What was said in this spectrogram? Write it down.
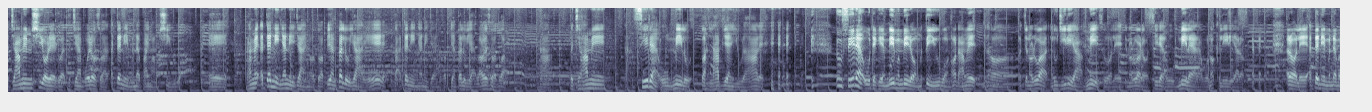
တကြားမင်းမရှိတော့တဲ့အတွက်တကြံပွဲတော့ဆိုတာအတက်နေမနေ့ပိုင်းမှာမရှိဘူးပေါ့အဲဒါပေမဲ့အတက်နေညနေကြရင်တော့သူကပြန်ပက်လို့ရတယ်တဲ့သူအတက်နေညနေကြရင်တော့သူပြန်ပက်လို့ရတယ်ဘာလို့လဲဆိုတော့သူကဒါတကြားမင်း ဒါဆေးတံအိုးမေ့လို့သူကလာပြန်ယူတာတဲ့သူဆေးတံအိုးတကယ်မေ့မမေ့တော့မသိဘူးပေါ့နော်ဒါပေမဲ့ဟောကျွန်တော်တို့ကလူကြီးတွေကမေ့ဆိုတော့လေကျွန်တော်တို့ကတော့ဆေးတံအိုးမေ့လိုက်ရတာပေါ့နော်ကလေးတွေကတော့အဲ့တော့လေအတက်နေမနဲ့မ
